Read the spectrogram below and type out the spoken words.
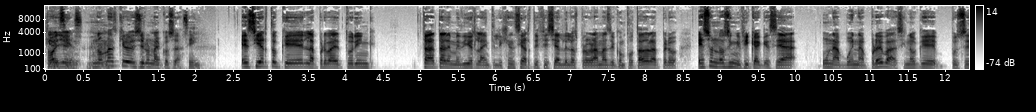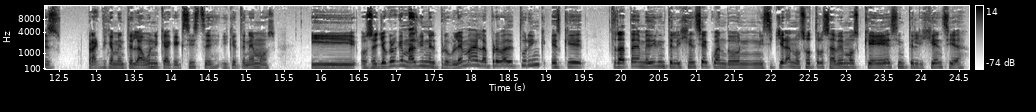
¿Qué Oye, decías? Nomás quiero decir una cosa. Sí. Es cierto que la prueba de Turing trata de medir la inteligencia artificial de los programas de computadora, pero eso no significa que sea una buena prueba, sino que pues es prácticamente la única que existe y que tenemos. Y, o sea, yo creo que más bien el problema de la prueba de Turing es que trata de medir inteligencia cuando ni siquiera nosotros sabemos qué es inteligencia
